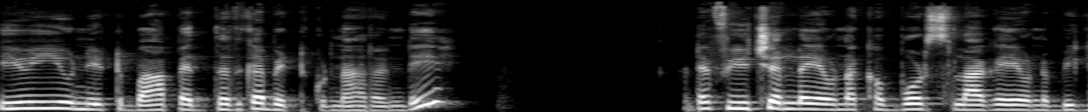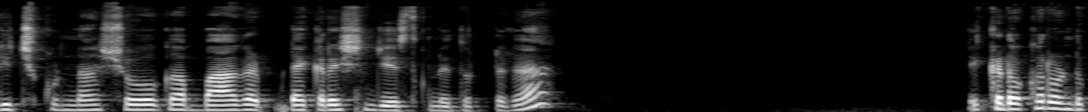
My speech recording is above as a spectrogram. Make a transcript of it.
టీవీ యూనిట్ బాగా పెద్దదిగా పెట్టుకున్నారండి. అంటే ఫ్యూచర్లో ఏమైనా కబోర్డ్స్ లాగా ఏమైనా బిగించుకున్న షోగా బాగా డెకరేషన్ చేసుకునే తొట్టుగా. ఇక్కడ ఒక రెండు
